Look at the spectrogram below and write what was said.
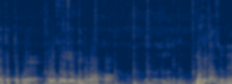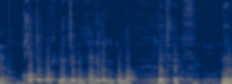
えたってこれ。これ北条軍だろ赤。いや、北条負けたんですよ。ね。勝てるわけないじゃんこの武田軍こんな。だってうんや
